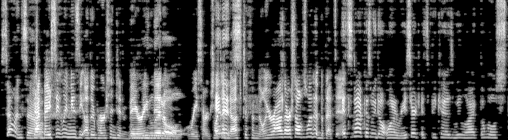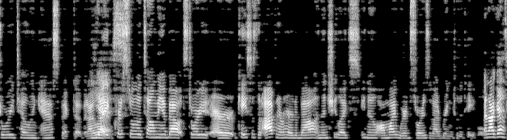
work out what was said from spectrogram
so and so That basically means the other person did very Little. minimal research, like And enough to familiarize ourselves with it, but that's it. It's not because we don't want to research. It's because we like the whole storytelling aspect of it. I Yes. like Crystal to tell me about story or cases that I've never heard about, and then she likes you know all my weird stories that I bring to the table. and I guess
